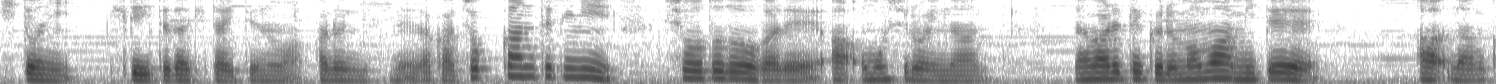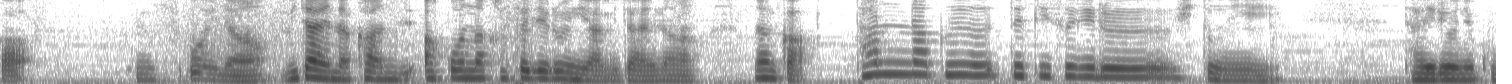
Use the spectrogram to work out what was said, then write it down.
人に来ていただきたいっていうのはあるんですね。だから直感的にショート動画であ面白いな流れてくるまま見てあなんかすごいな。みたいな感じ。あこんな稼げるんや。みたいな。なんか短絡的すぎる人に大量に来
